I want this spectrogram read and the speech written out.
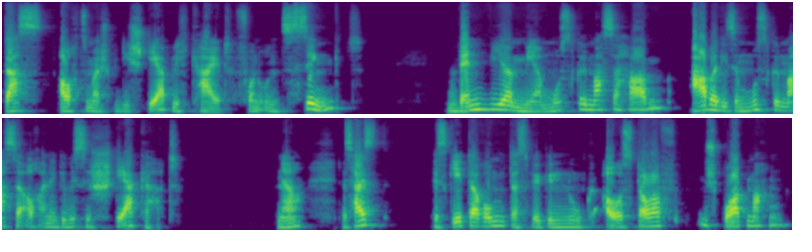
dass auch zum Beispiel die Sterblichkeit von uns sinkt, wenn wir mehr Muskelmasse haben, aber diese Muskelmasse auch eine gewisse Stärke hat. Ja? Das heißt, es geht darum, dass wir genug Ausdauersport machen,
